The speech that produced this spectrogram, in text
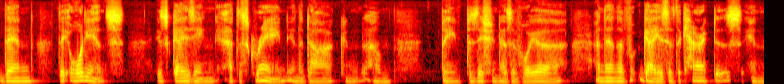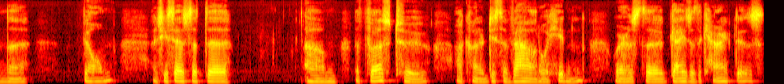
Then the audience is gazing at the screen in the dark and um, being positioned as a voyeur, and then the gaze of the characters in the film. And she says that the um, the first two are kind of disavowed or hidden, whereas the gaze of the characters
